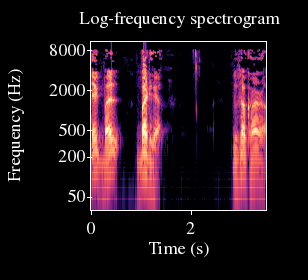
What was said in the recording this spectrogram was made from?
ایک بیل بیٹھ گیا۔ دوسرا کھڑا رہا۔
